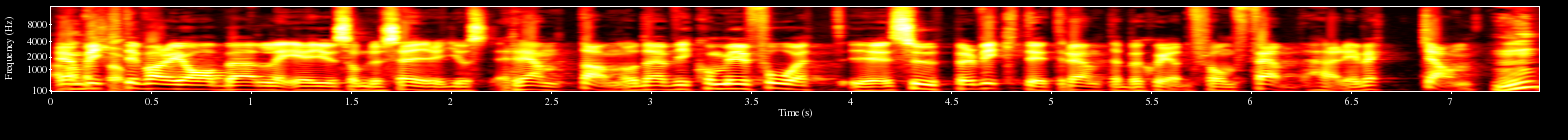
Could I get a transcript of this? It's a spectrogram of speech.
en viktig så. variabel är ju som du säger just räntan. Och där vi kommer ju få ett eh, superviktigt räntebesked från Fed här i veckan. Mm.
